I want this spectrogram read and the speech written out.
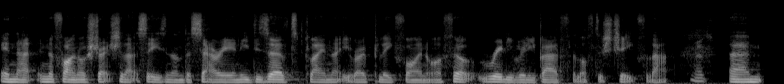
in that in the final stretch of that season under Sarri, and he deserved to play in that Europa League final. I felt really really bad for Loftus Cheek for that. Um,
